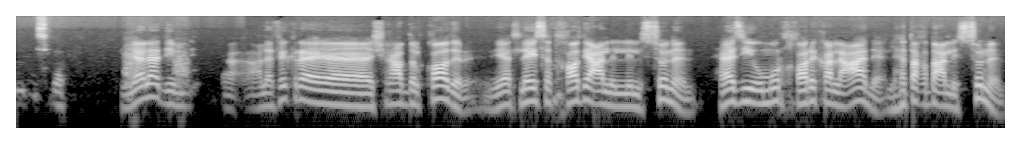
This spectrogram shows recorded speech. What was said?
الأسباب. لا لا دي على فكرة يا شيخ عبد القادر ديت ليست خاضعة لل- للسنن. هذه أمور خارقة للعادة لا تخضع للسنن.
